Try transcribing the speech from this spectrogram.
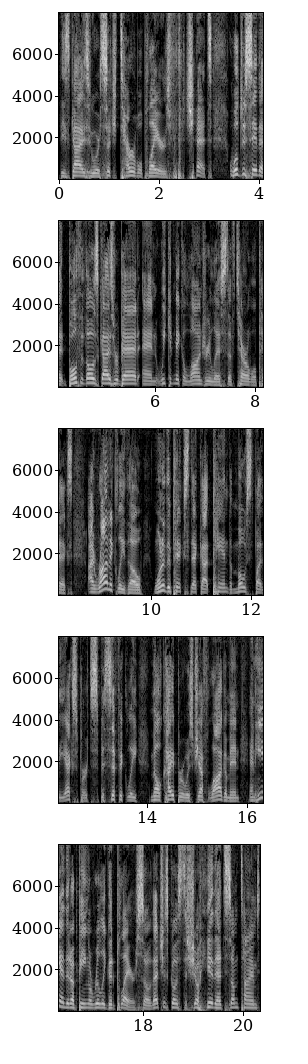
these guys who are such terrible players for the Jets. We'll just say that both of those guys were bad, and we could make a laundry list of terrible picks. Ironically, though, one of the picks that got panned the most by the experts, specifically Mel Kiper, was Jeff Lageman, and he ended up being a really good player. So that just goes to show you that sometimes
